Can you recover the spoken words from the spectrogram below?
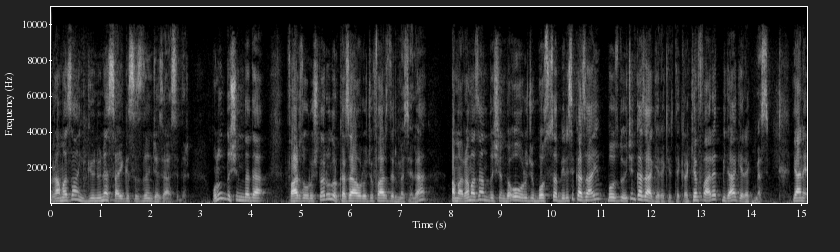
Ramazan gününe saygısızlığın cezasıdır. Onun dışında da farz oruçlar olur. Kaza orucu farzdır mesela. Ama Ramazan dışında o orucu bozsa birisi kazayı bozduğu için kaza gerekir tekrar. Kefaret bir daha gerekmez. Yani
